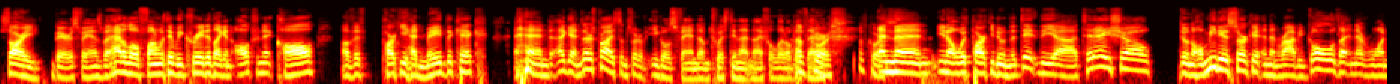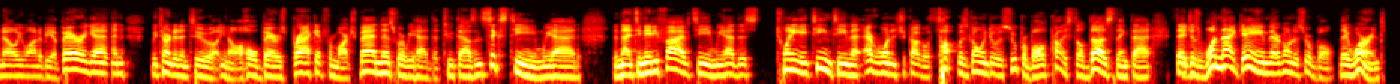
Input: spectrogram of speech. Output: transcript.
sorry, Bears fans, but had a little fun with it. We created like an alternate call of if Parkey had made the kick. And again, there's probably some sort of Eagles fandom twisting that knife a little bit of there. Of course, of course. And then, you know, with Parkey doing the the uh, Today Show, doing the whole media circuit and then Robbie Gould letting everyone know he wanted to be a bear again. We turned it into, you know, a whole Bears bracket for March Madness where we had the 2006 team, we had the 1985 team, we had this 2018 team that everyone in Chicago thought was going to a Super Bowl, probably still does think that if they just won that game, they're going to a Super Bowl. They weren't.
